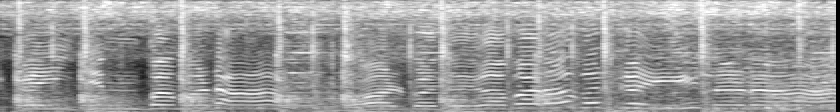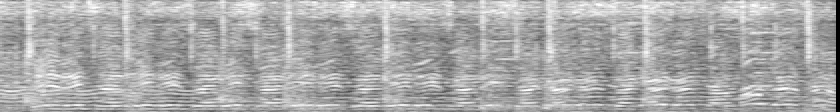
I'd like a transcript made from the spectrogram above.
வாழ்க்கை இன்பமடா வாழ்வது அவரவர் கையிலடா. சரி சரி சரி சரி சரி சரி சகக சகர சமகசா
